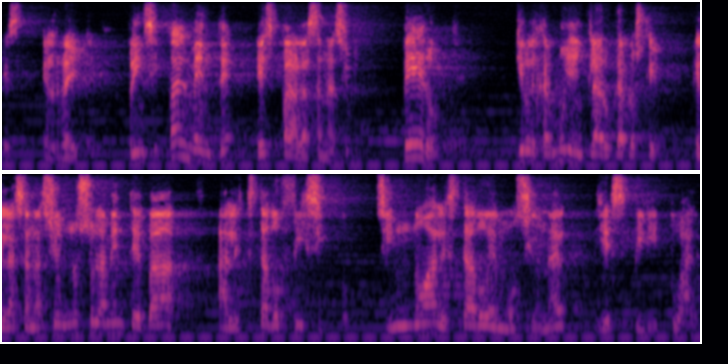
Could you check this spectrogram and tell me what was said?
que es el Reiki principalmente es para la sanación. Pero quiero dejar muy en claro, Carlos, que, que la sanación no solamente va al estado físico, sino al estado emocional y espiritual.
